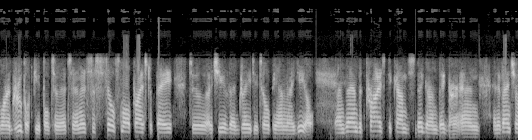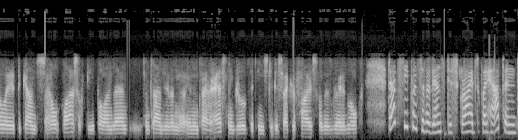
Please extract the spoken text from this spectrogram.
or a group of people to it, and it's a still small price to pay to achieve that great utopian ideal. And then the price becomes bigger and bigger, and, and eventually it becomes a whole class of people, and then sometimes even an entire ethnic group that needs to be sacrificed for this greater goal. That sequence of events describes what happened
